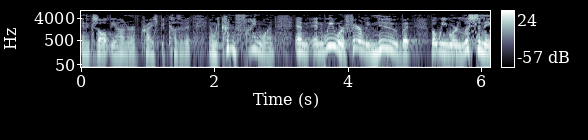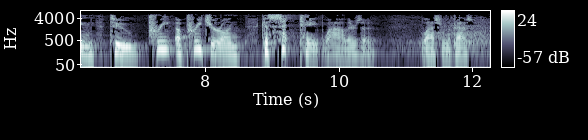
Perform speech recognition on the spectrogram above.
and exalt the honor of Christ because of it. And we couldn't find one. And, and we were fairly new, but, but we were listening to pre, a preacher on cassette tape. Wow, there's a blast from the past.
